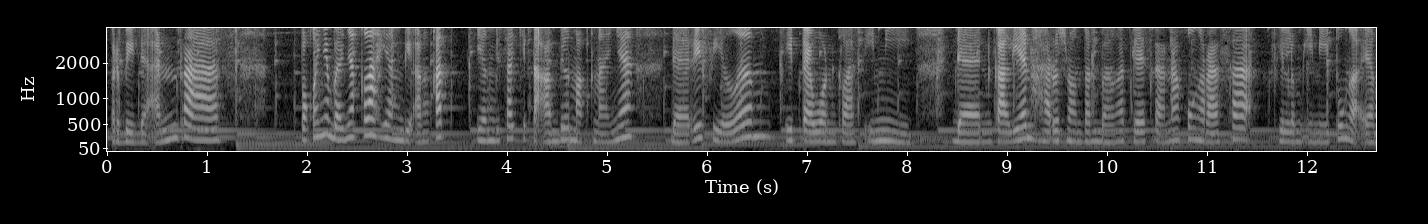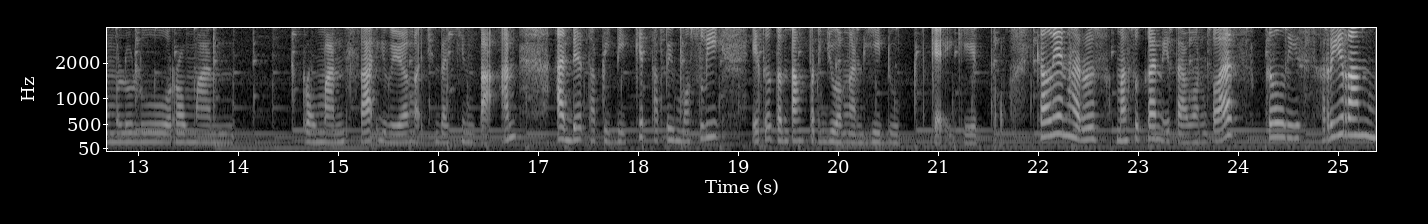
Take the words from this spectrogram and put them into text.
perbedaan ras. Pokoknya banyak lah yang diangkat yang bisa kita ambil maknanya dari film Itaewon Class ini. Dan kalian harus nonton banget guys karena aku ngerasa film ini itu nggak yang melulu roman romansa gitu ya nggak cinta-cintaan. Ada tapi dikit tapi mostly itu tentang perjuangan hidup kayak gitu. Kalian harus masukkan Itaewon Class ke list rerun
